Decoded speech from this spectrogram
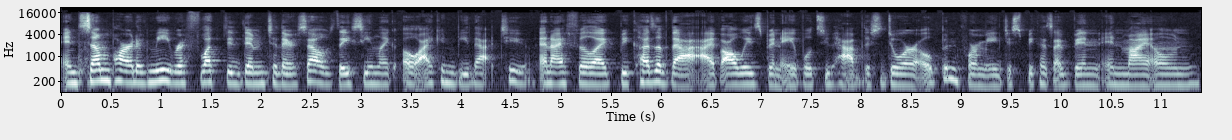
and some part of me reflected them to themselves. They seen like, oh, I can be that too. And I feel like because of that, I've always been able to have this door open for me just because I've been in my own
